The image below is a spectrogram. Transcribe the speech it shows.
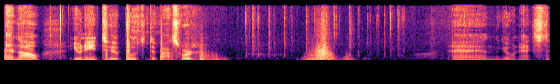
and now you need to put the password. And go next.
